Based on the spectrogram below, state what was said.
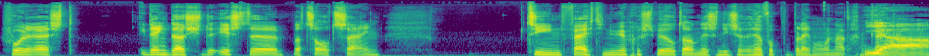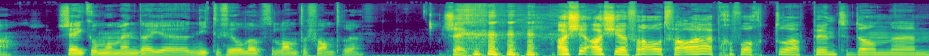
voor de rest, ik denk dat als je de eerste, wat zal het zijn, 10, 15 uur hebt gespeeld, dan is er niet zo heel veel probleem om er naar te gaan kijken. Ja, zeker op het moment dat je niet te veel loopt te lantefanteren. Zeker. als, je, als je vooral het verhaal hebt gevolgd tot dat punt, dan, ehm,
